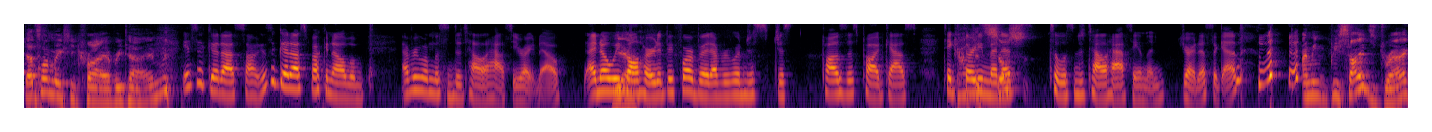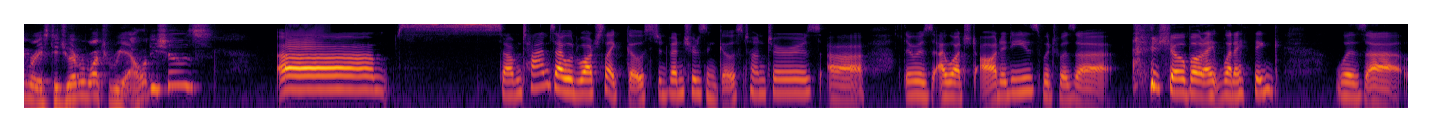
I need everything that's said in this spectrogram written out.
that song makes me cry every time. It's a good ass song. It's a good ass fucking album. Everyone listen to Tallahassee right now. I know we've Yeah. all heard it before, but everyone just just pause this podcast, take God, 30 that's so minutes to listen to Tallahassee, and then join us again. I mean, besides Drag Race, did you ever watch reality shows? Um, sometimes I would watch like Ghost Adventures and Ghost Hunters. Uh, there was I watched Oddities, which was a show about I, what I think was uh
